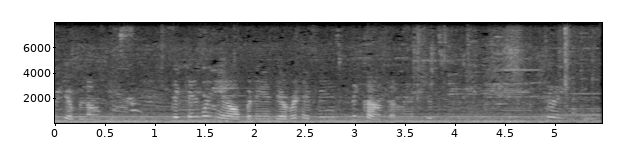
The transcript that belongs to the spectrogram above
for your belongings. Take case when you open it, the overhead pins, the contaminants should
